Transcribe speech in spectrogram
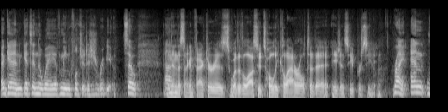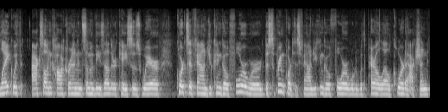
again gets in the way of meaningful judicial review. So and then the second factor is whether the lawsuit's wholly collateral to the agency proceeding. Right. And like with Axon Cochran and some of these other cases where courts have found you can go forward, the Supreme Court has found you can go forward with parallel court action.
